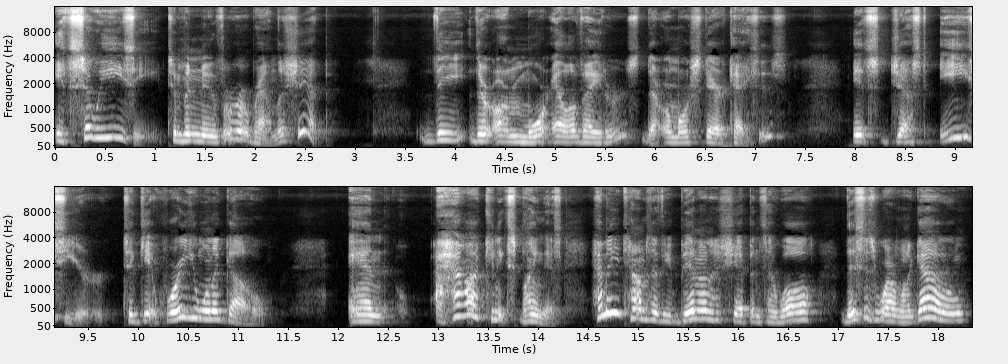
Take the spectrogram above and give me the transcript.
it's so easy to maneuver around the ship. The, there are more elevators, there are more staircases. It's just easier to get where you want to go. And how I can explain this? How many times have you been on a ship and said, Well, this is where I want to go?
